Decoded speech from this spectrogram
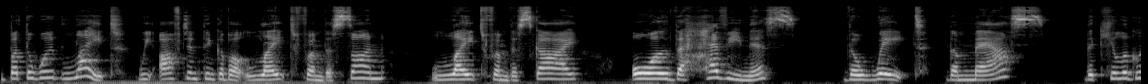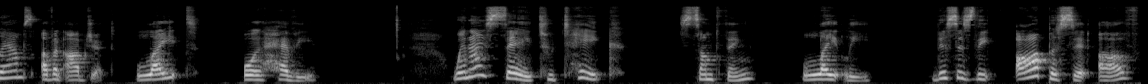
but the word light, we often think about light from the sun, light from the sky, or the heaviness, the weight, the mass the kilograms of an object, light or heavy. When I say to take something lightly, this is the opposite of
